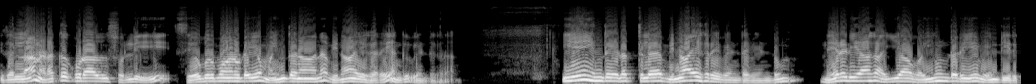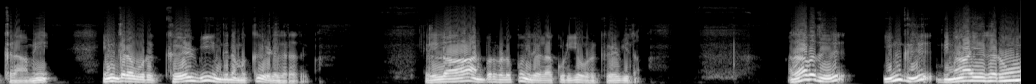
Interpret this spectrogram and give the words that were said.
இதெல்லாம் நடக்கக்கூடாதுன்னு சொல்லி சிவபெருமானுடைய மைந்தனான விநாயகரை அங்கு வேண்டுகிறார். ஏன் இந்த இடத்துல விநாயகரை வேண்ட வேண்டும்? நேரடியாக ஐயா வைகுண்டரையே வேண்டியிருக்கலாமே என்கிற ஒரு கேள்வி இங்கு நமக்கு எழுகிறது. எல்லா அன்பர்களுக்கும் இது எழக்கூடிய ஒரு கேள்விதான். அதாவது இங்கு விநாயகரும்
